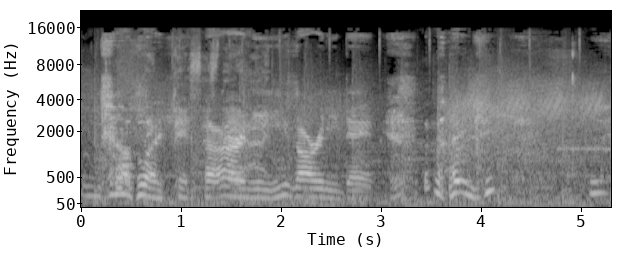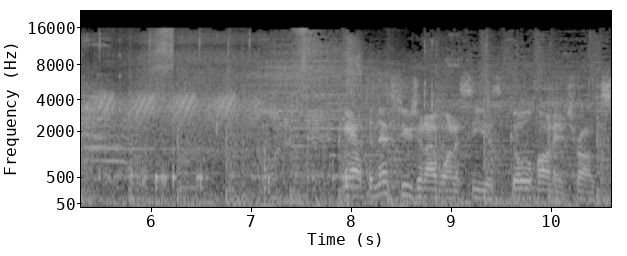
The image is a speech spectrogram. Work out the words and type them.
I'm like, it's already, he's already dead. Like, Yeah, the next fusion I want to see is Gohan and Trunks.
